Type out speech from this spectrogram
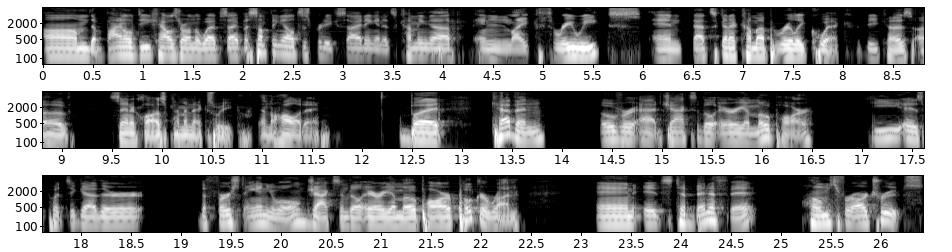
Um, the vinyl decals are on the website, but something else is pretty exciting, and it's coming up in like three weeks, and that's going to come up really quick because of Santa Claus coming next week and the holiday. But Kevin over at Jacksonville area Mopar, he has put together the first annual Jacksonville area Mopar poker run, and it's to benefit homes for our troops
